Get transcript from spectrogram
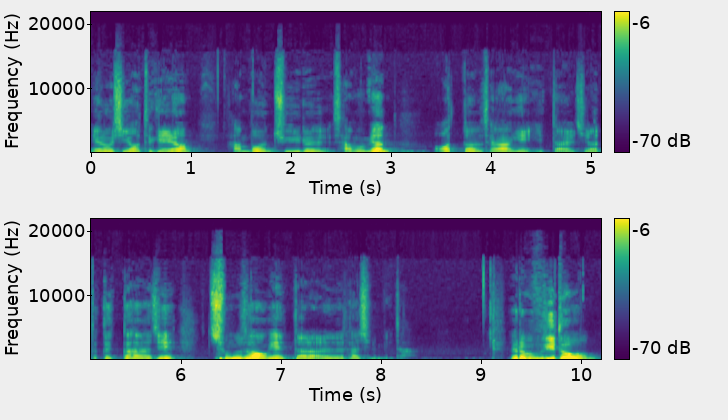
헤롯이 어떻게 해요? 한번 주의를 삼으면 어떤 상황에 있다 할지라도 끝까지 충성했다라는 사실입니다. 여러분 우리도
